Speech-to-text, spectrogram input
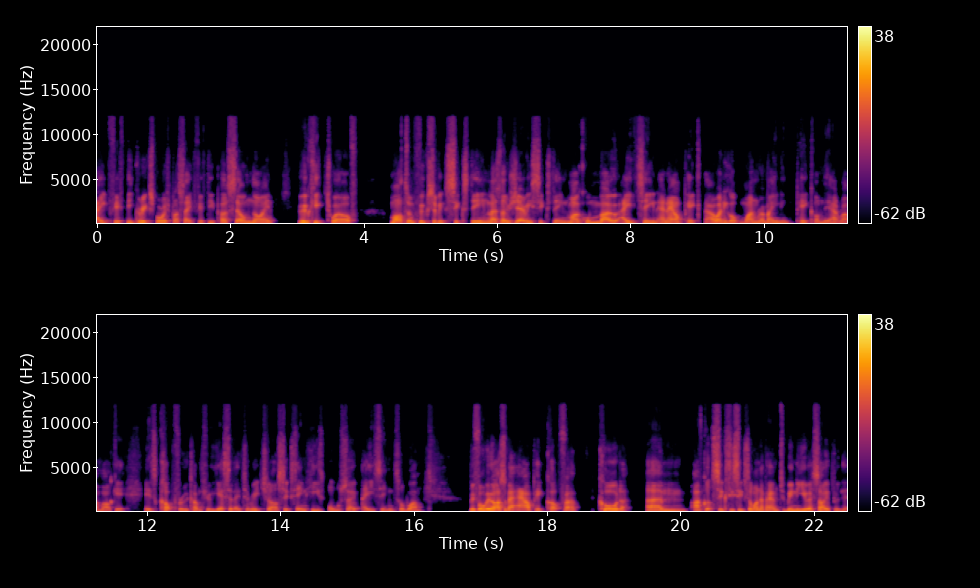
eight fifty. Greek Griekspoor is plus eight fifty. Purcell nine. Vukic twelve. Marton Fucsovics 16, Laslo Djere 16, Michael Mmoh 18, and our pick. I only got one remaining pick on the outright market. It's Koepfer who come through yesterday to reach last 16. He's also 18 to 1. Before we ask about our pick, Koepfer, Korda, um, I've got 66 to 1 about him to win the US Open.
